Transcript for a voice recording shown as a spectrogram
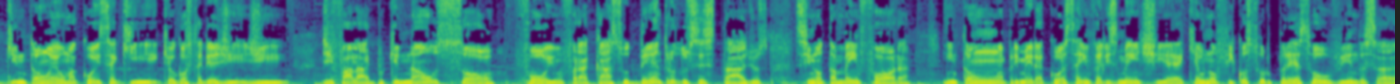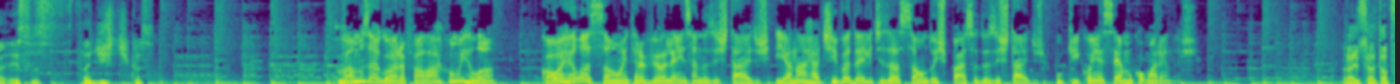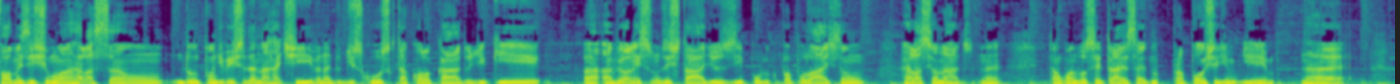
que então é uma coisa que, que eu gostaria de, de, de falar, porque não só foi um fracasso dentro dos estádios, sino também fora. Então, a primeira coisa, infelizmente, é que eu não fico surpreso ouvindo essa, essas estadísticas. Vamos agora falar com o Irlan. Qual a relação entre a violência nos estádios e a narrativa da elitização do espaço dos estádios, o que conhecemos como arenas? É, de certa forma, existe uma relação, do ponto de vista da narrativa, né, do discurso que está colocado, de que a, a, violência nos estádios e público popular estão relacionados, né? Então, quando você traz essa proposta de, de né,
